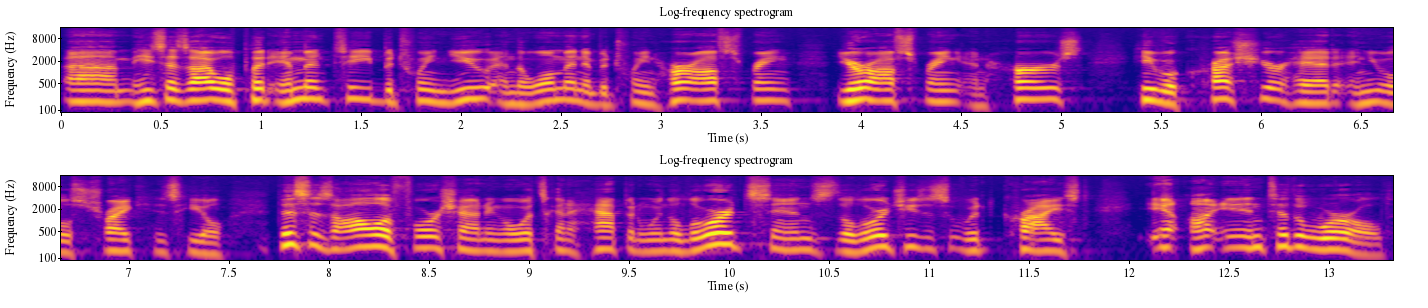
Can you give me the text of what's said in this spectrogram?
Um, he says, I will put enmity between you and the woman, and between her offspring, your offspring, and hers. He will crush your head, and you will strike his heel. This is all a foreshadowing of what's going to happen when the Lord sends the Lord Jesus Christ uh, into the world,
